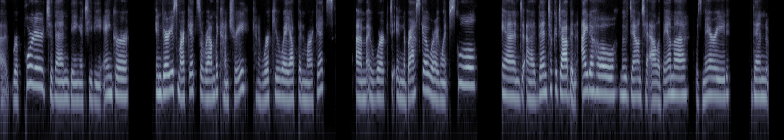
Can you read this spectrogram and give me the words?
a reporter to then being a TV anchor in various markets around the country, kind of work your way up in markets. Um, I worked in Nebraska where I went to school and uh, then took a job in Idaho, moved down to Alabama, was married, then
